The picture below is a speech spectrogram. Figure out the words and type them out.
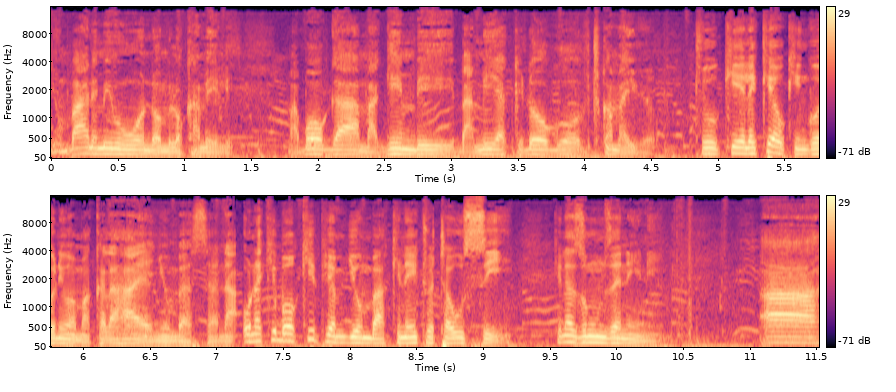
nyumbani mimi huo ndo mlo kamili maboga magimbi bamia kidogo vitu kama hivyo Tukielekea ukingoni wa makala haya ya Nyumba ya Sanaa, una kibao kipya mjomba, kinaitwa Tausi. Kinazungumza nini? Uh,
